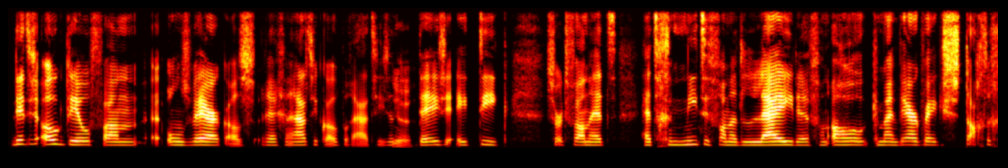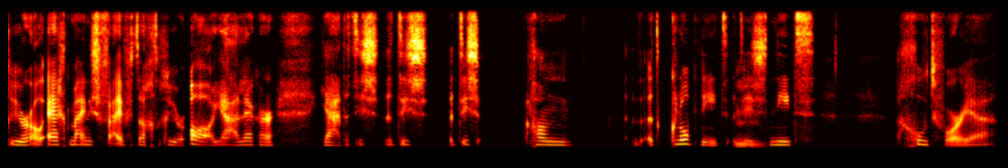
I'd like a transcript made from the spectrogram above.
dit is ook deel van eh, ons werk als regeneratiecoöperaties. Deze ethiek, soort van het, het genieten van het lijden. Van, oh, ik- mijn werkweek is 80 uur. Oh, echt, mijn is 85 uur. Oh, ja, lekker. Ja, dat is, dat is, het is gewoon, het klopt niet. Het is niet goed voor je.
